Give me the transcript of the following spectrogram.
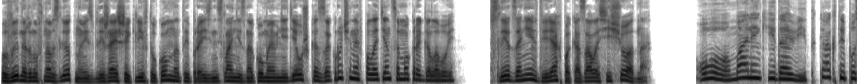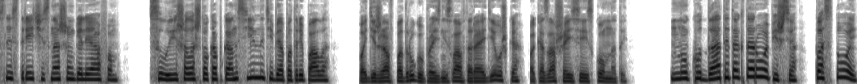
Вынырнув на взлетную из ближайшей к лифту комнаты, произнесла незнакомая мне девушка с закрученной в полотенце мокрой головой. Вслед за ней в дверях показалась еще одна. «О, маленький Давид, как ты после встречи с нашим Голиафом? «Слышала, что капкан сильно тебя потрепало», — поддержав подругу, произнесла вторая девушка, показавшаяся из комнаты. «Ну куда ты так торопишься? Постой!»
